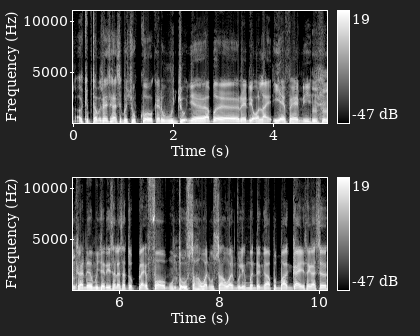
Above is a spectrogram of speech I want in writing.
Okey, pertama sekali saya rasa bersyukur kerana wujudnya apa radio online EFM ni mm-hmm. kerana menjadi salah satu platform mm-hmm. untuk usahawan-usahawan boleh mendengar pelbagai saya rasa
